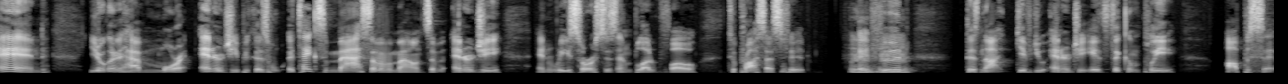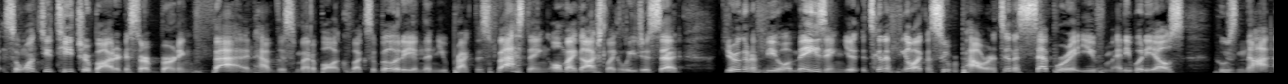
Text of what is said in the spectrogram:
and you're going to have more energy because it takes massive amounts of energy and resources and blood flow to process food. Okay, Mhm. food does not give you energy. It's the complete opposite. So once you teach your body to start burning fat and have this metabolic flexibility, and then you practice fasting, oh my gosh, like Lee just said, you're going to feel amazing. It's going to feel like a superpower. And it's going to separate you from anybody else who's not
